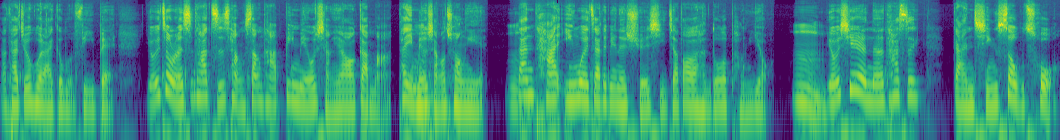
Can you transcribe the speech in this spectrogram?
那他就会来给我们 feedback。有一种人是他职场上他并没有想要干嘛，他也没有想要创业。嗯但他因为在那边的学习，交到了很多的朋友。嗯，有一些人呢，他是感情受挫，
